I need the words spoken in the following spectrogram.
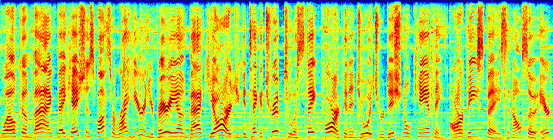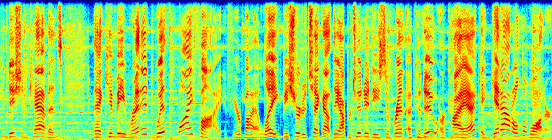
Welcome back. Vacation spots are right here in your very own backyard. You can take a trip to a state park and enjoy traditional camping, RV space, and also air conditioned cabins that can be rented with Wi Fi. If you're by a lake, be sure to check out the opportunities to rent a canoe or kayak and get out on the water.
